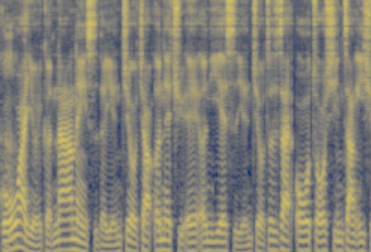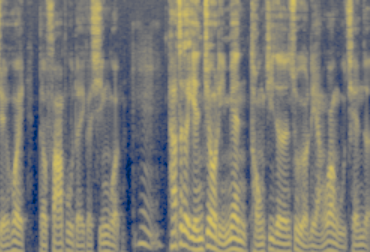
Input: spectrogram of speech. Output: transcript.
国外有一个 NANES 的研究，叫 NHANES 研究，这是在欧洲心脏医学会的发布的一个新闻。嗯，它这个研究里面统计的人数有两万五千人。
